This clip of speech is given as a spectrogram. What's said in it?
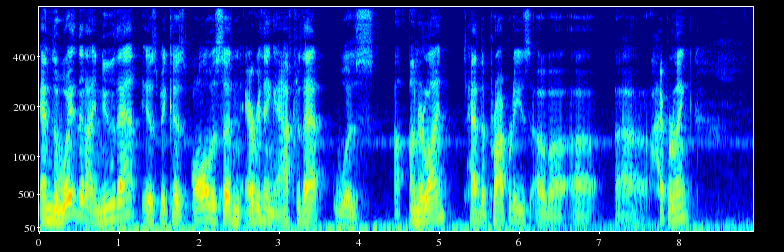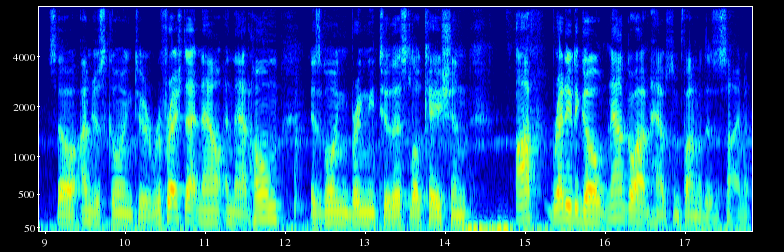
And the way that I knew that is because all of a sudden everything after that was uh, underlined, had the properties of a, a, a hyperlink. So I'm just going to refresh that now, and that home is going to bring me to this location. Off, ready to go. Now go out and have some fun with this assignment.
